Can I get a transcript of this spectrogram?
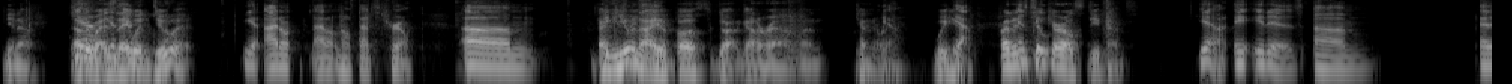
you know Yeah, otherwise they and- would do it Yeah, I don't I don't know if that's true. Um, and you and i have both got, gone around on ken Norton. Yeah. We have Yeah. but it's And Pete so- carroll's defense Yeah, it, it is. Um, and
